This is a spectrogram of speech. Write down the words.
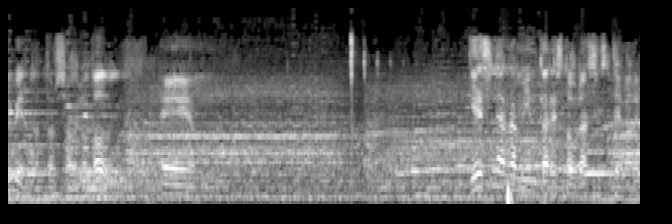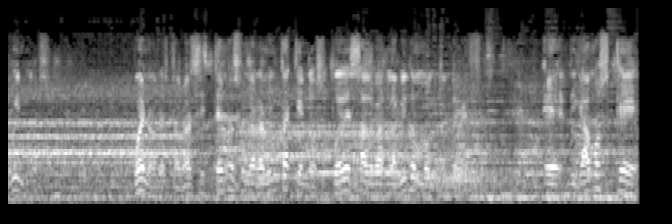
Muy bien, doctor, sábelo todo. Eh, ¿Qué es la herramienta restaurar sistema de Windows? Bueno, restaurar sistema es una herramienta que nos puede salvar la vida un montón de veces. Eh, digamos que eh,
